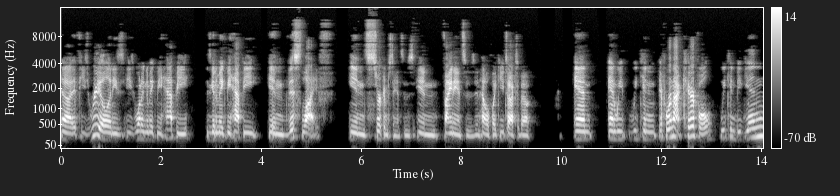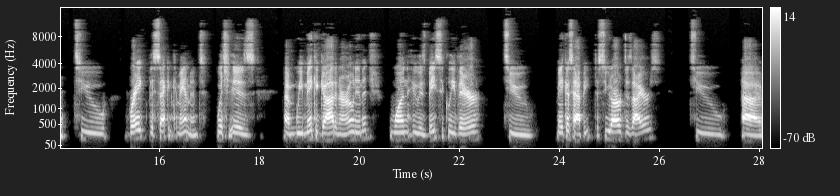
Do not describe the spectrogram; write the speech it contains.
uh, if he's real and he's he's wanting to make me happy, is going to make me happy in this life, in circumstances, in finances, in health, like you talked about. And and we we can, if we're not careful, we can begin to break the second commandment, which is um, we make a God in our own image, one who is basically there to make us happy, to suit our desires, to uh,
